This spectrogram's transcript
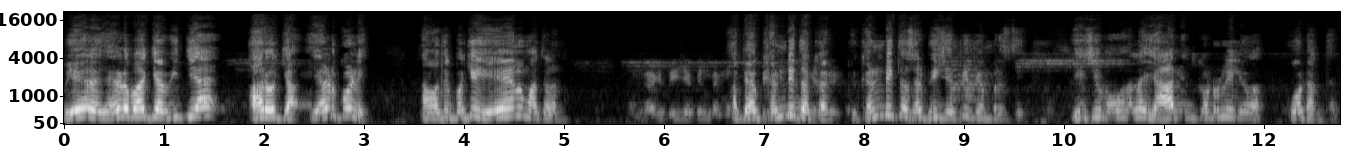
ಬೇರೆ ಎರಡು ಭಾಗ್ಯ ವಿದ್ಯೆ ಆರೋಗ್ಯ ಎರಡು ಕೊಳ್ಳಿ. ನಾವು ಅದ್ರ ಬಗ್ಗೆ ಏನು ಮಾತಾಡೋಣ ಹಂಗಾಗಿ ಬಿಜೆಪಿ ಅಬ್ಬೆ, ಖಂಡಿತ ಕ- ಖಂಡಿತ ಸರ್ ಬಿ ಜೆ ಪಿ ಬೆಂಬಲಿಸ್ತೀವಿ. ಬಿ ಸಿ ಮೋಹನ್ ಎಲ್ಲ ಯಾರು ನಿಂತ್ಕೊಂಡ್ರು ಇಲ್ಲಿ ಓಟ್ ಹಾಕ್ತಾರೆ.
